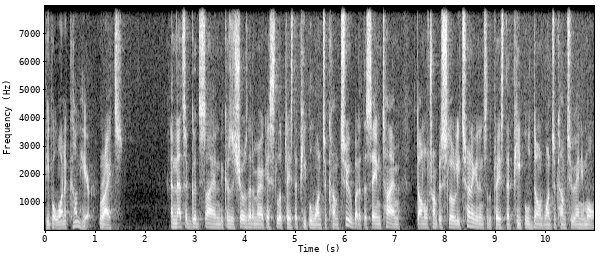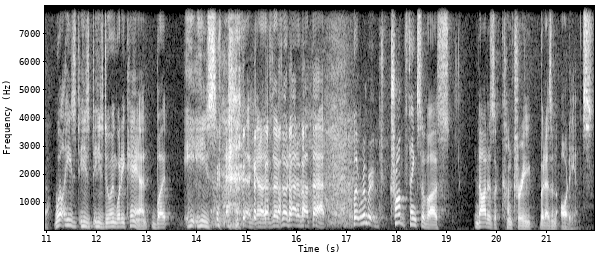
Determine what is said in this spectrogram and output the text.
People want to come here. Right. And that's a good sign because it shows that America is still a place that people want to come to, but at the same time, Donald Trump is slowly turning it into the place that people don't want to come to anymore. Well, he's, he's, he's doing what he can, but he, he's, you know, there's, there's no doubt about that. But remember, Trump thinks of us not as a country, but as an audience.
